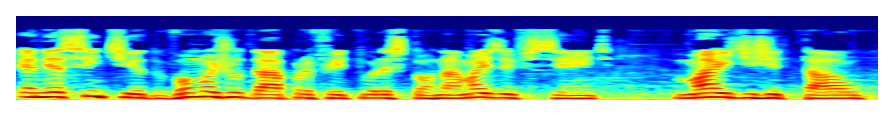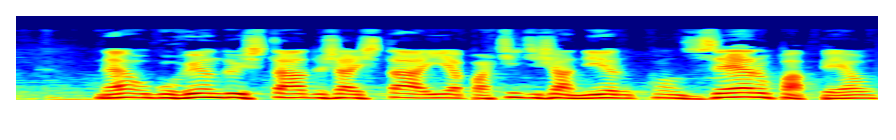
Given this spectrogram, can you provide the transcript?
é nesse sentido. Vamos ajudar a prefeitura a se tornar mais eficiente, mais digital. Né? O governo do estado já está aí a partir de janeiro com zero papel.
